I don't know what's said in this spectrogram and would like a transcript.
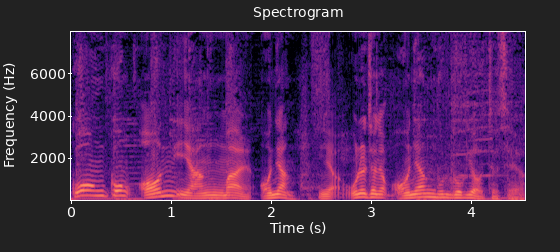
꽁꽁 언 양말, 언양. 예. 오늘 저녁 언양 불고기 어떠세요?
